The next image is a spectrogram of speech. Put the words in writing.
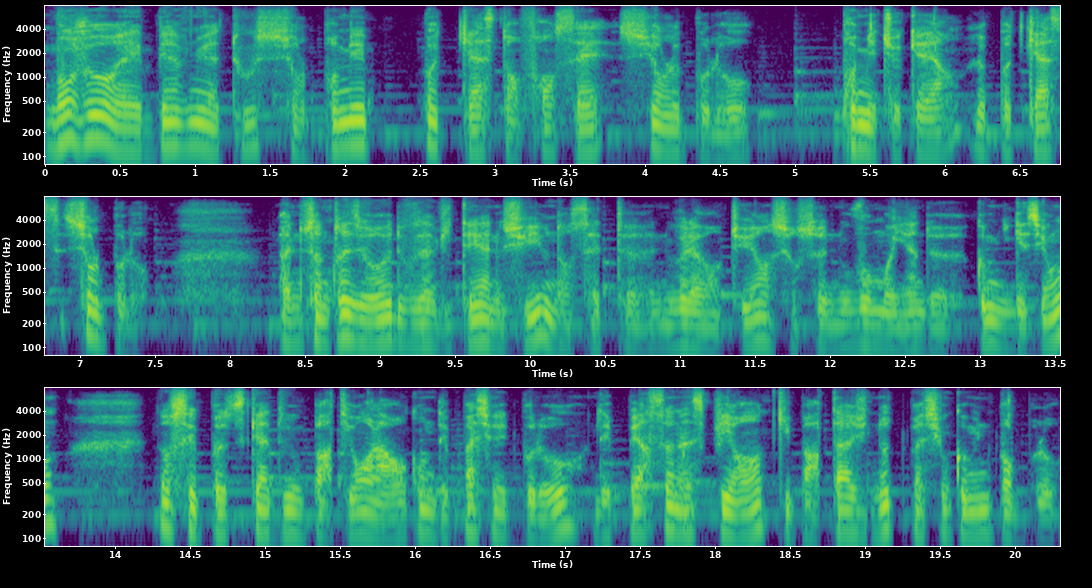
Bonjour et bienvenue à tous sur le premier podcast en français sur le polo, Premier Choker, le podcast sur le polo. Bah, nous sommes très heureux de vous inviter à nous suivre dans cette euh, nouvelle aventure sur ce nouveau moyen de communication. Dans ces podcasts, nous partirons à la rencontre des passionnés de polo, des personnes inspirantes qui partagent notre passion commune pour le polo.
